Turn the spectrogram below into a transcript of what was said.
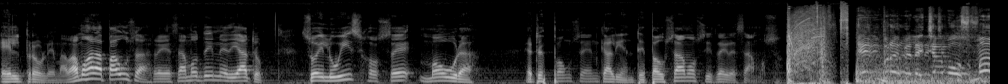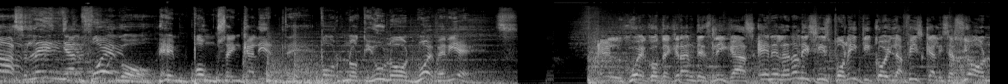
el problema. Vamos a la pausa, regresamos de inmediato. Soy Luis José Moura. Esto es Ponce en Caliente. Pausamos y regresamos. En breve le echamos más leña al fuego en Ponce en Caliente por Notiuno 910. El juego de grandes ligas en el análisis político y la fiscalización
